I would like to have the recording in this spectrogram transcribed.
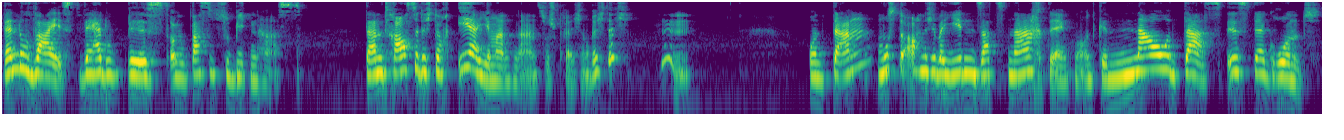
Wenn du weißt, wer du bist und was du zu bieten hast, dann traust du dich doch eher jemanden anzusprechen, richtig? Hm. Und dann musst du auch nicht über jeden Satz nachdenken. Und genau das ist der Grund,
